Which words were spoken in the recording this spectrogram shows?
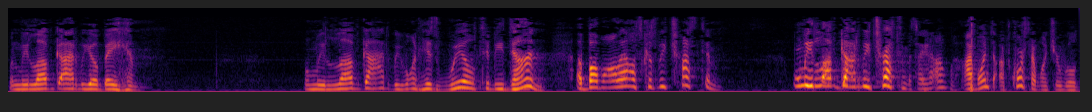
When we love God, we obey him. When we love God, we want his will to be done above all else because we trust him. When we love God, we trust him and say, oh, I want, of course I want your will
